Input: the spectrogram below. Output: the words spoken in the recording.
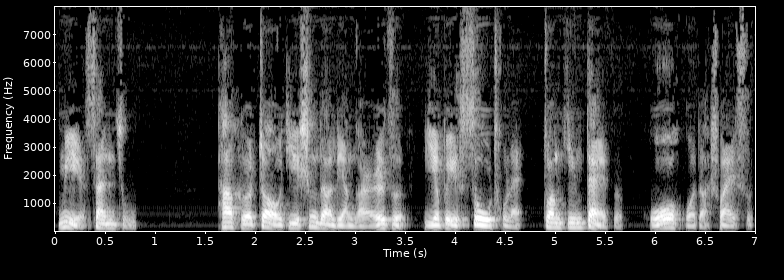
灭三族。他和赵姬生的两个儿子也被搜出来，装进袋子，活活的摔死。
